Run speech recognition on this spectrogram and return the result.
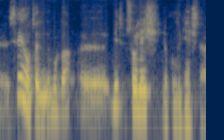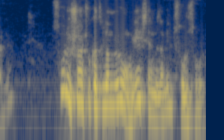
e, Seyhan Oteli'nde burada e, bir söyleyiş yapıldı gençlerle. Soruyu şu an çok hatırlamıyorum ama gençlerimizden biri bir soru sordu.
